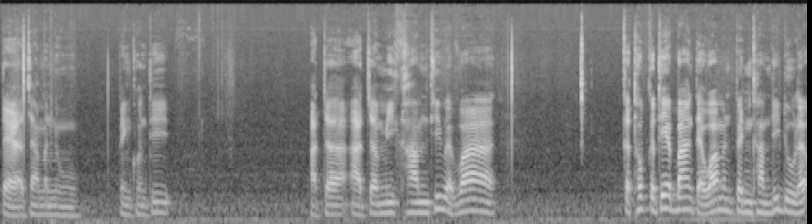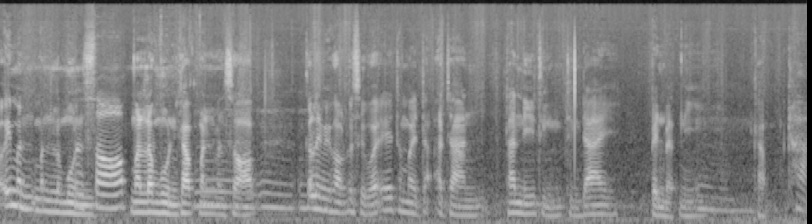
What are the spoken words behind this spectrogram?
แต่อาจารย์มนูเป็นคนที่ อาจจะอาจจะมีคำที่แบบว่ากระทบกระเทียบบ้าง แต่ว่ามันเป็นคำที่ดูแล้ว เอ้ยมันมันละมุนมันซอฟต์มันละมุนครับ มันมันซอฟต์มมก็เลยมีความรู้สึกว่าเอ๊ะทำไมอาจารย์ท่านนี้ถึงถึงได้เป็นแบบนี้อืมครับค่ะ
